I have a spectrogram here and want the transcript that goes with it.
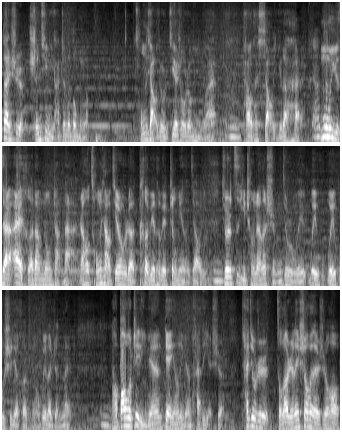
但是神奇女侠真的都没有，从小就是接受着母爱，嗯，还有他小姨的爱，嗯沐浴在爱河当中长大，然后从小接受着特别特别正面的教育，嗯就是自己成长的使命就是维维护维护世界和平，为了人类。嗯然后包括这里边电影里面拍的也是，他就是走到人类社会的时候，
